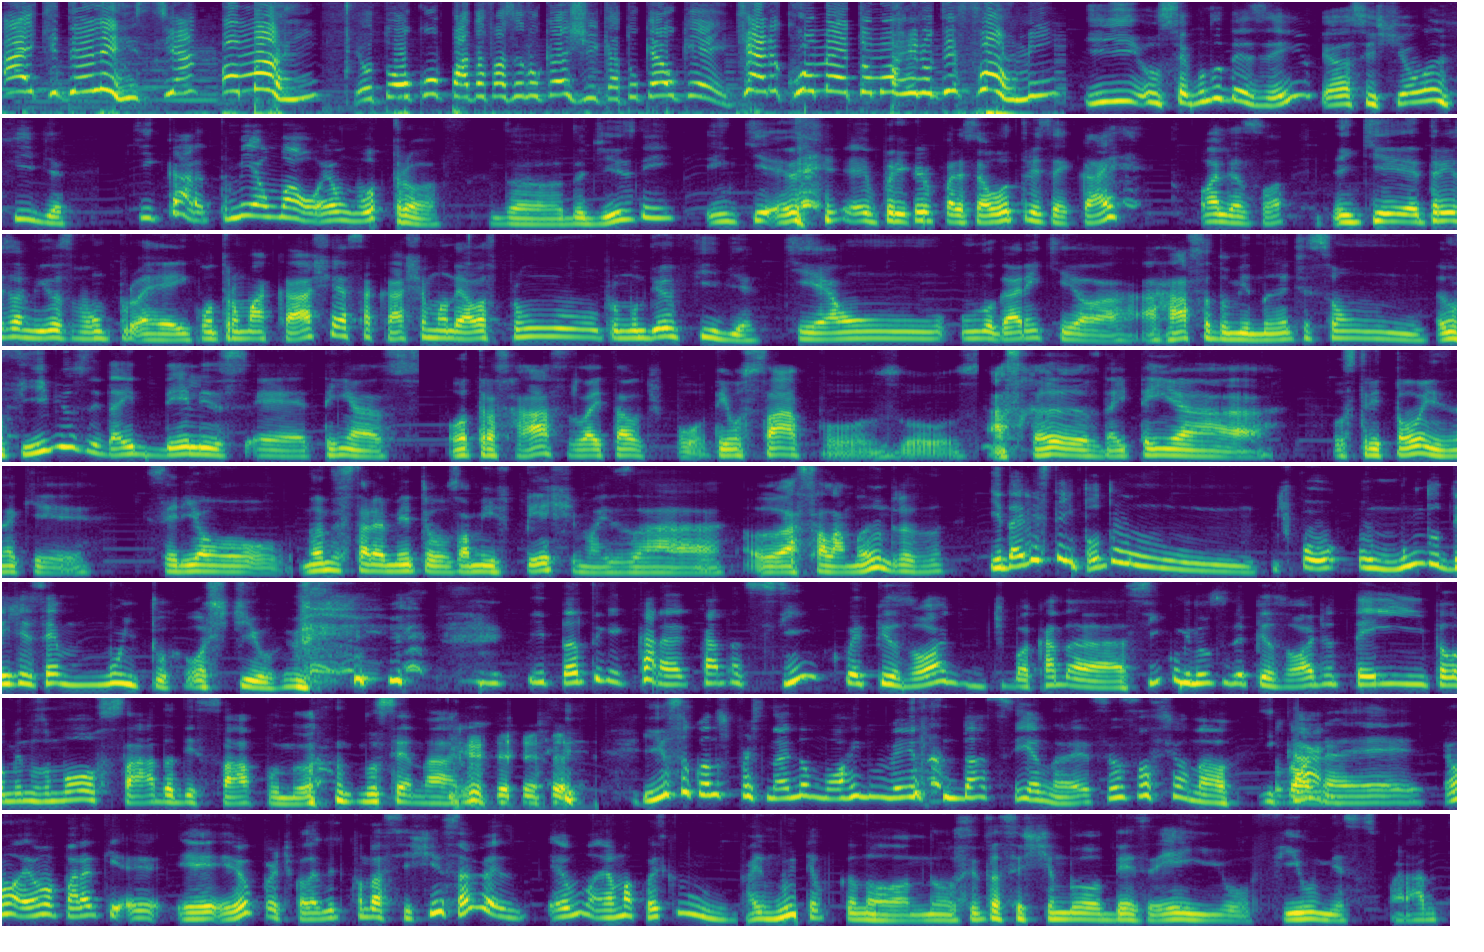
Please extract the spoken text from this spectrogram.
Ai, que delícia! Ô, mãe, eu tô ocupada fazendo canjica. Tu quer o quê? Quero comer, tô morrendo de fome. E o segundo desenho eu assisti ao Anfíbia. Que, cara, também é, uma, é um outro do, do Disney, em que, é, por incrível que pareça, é outro Isekai. Olha só. Em que três amigas vão pro- é, encontram uma caixa e essa caixa manda elas para um, pro mundo de anfíbia. Que é um, um lugar em que ó, a raça dominante são anfíbios, e daí deles é, tem as outras raças lá e tal. Tipo, tem os sapos, os, as rãs, daí tem a, os tritões, né? Que seriam não necessariamente os homens-peixe, mas a, as salamandras, né? E daí eles têm todo um. Tipo, o mundo deles é muito hostil. e tanto que, cara, a cada cinco episódios, tipo, a cada cinco minutos do episódio tem pelo menos uma ossada de sapo no, no cenário. Isso quando os personagens não morrem no meio da cena. É sensacional. E, cara, é, é, uma, é uma parada que é, é, eu, particularmente, quando assisti, sabe? É uma, é uma coisa que não faz muito tempo que eu não, não sinto assistindo desenho, filme, essas paradas.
